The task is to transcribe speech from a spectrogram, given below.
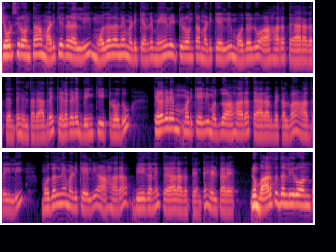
ಜೋಡಿಸಿರೋಂಥ ಮಡಿಕೆಗಳಲ್ಲಿ ಮೊದಲನೇ ಮಡಿಕೆ ಅಂದರೆ ಮೇಲೆ ಮಡಿಕೆಯಲ್ಲಿ ಮೊದಲು ಆಹಾರ ತಯಾರಾಗತ್ತೆ ಅಂತ ಹೇಳ್ತಾರೆ. ಆದರೆ ಕೆಳಗಡೆ ಬೆಂಕಿ ಇಟ್ಟಿರೋದು ಕೆಳಗಡೆ ಮಡಿಕೆಯಲ್ಲಿ ಮೊದಲು ಆಹಾರ ತಯಾರಾಗಬೇಕಲ್ವಾ? ಆದರೆ ಇಲ್ಲಿ ಮೊದಲನೇ ಮಡಿಕೆಯಲ್ಲಿ ಆಹಾರ ಬೇಗನೆ ತಯಾರಾಗತ್ತೆ ಅಂತ ಹೇಳ್ತಾರೆ. ಇನ್ನು ಭಾರತದಲ್ಲಿರುವಂಥ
